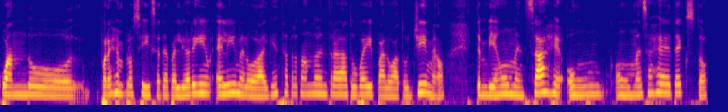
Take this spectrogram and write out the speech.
cuando, por ejemplo, si se te perdió el email o alguien está tratando de entrar a tu PayPal o a tu Gmail, te envíen un mensaje o un, mensaje de texto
